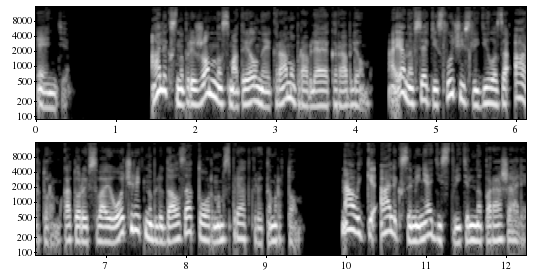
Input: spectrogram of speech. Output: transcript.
Энди. Алекс напряженно смотрел на экран, управляя кораблем, а я на всякий случай следила за Артуром, который, в свою очередь, наблюдал за Торном с приоткрытым ртом. Навыки Алекса меня действительно поражали.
